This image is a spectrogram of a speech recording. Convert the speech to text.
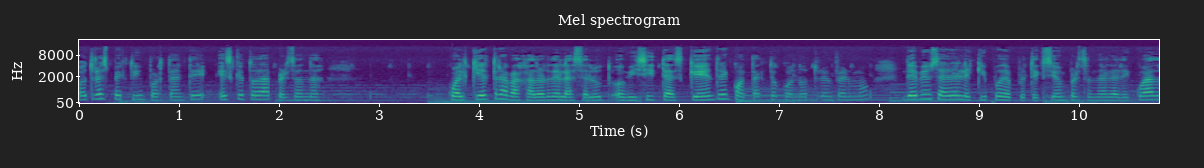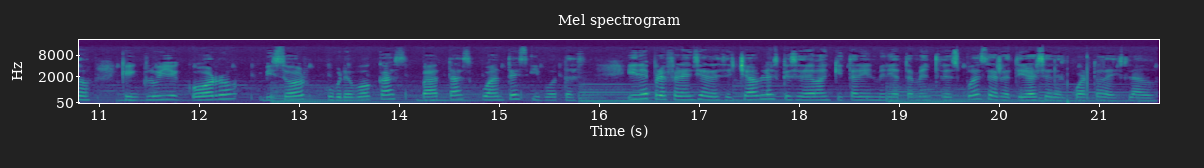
Otro aspecto importante es que toda persona Cualquier trabajador de la salud o visitas que entre en contacto con otro enfermo debe usar el equipo de protección personal adecuado, que incluye gorro, visor, cubrebocas, batas, guantes y botas, y de preferencia desechables que se deban quitar inmediatamente después de retirarse del cuarto de aislados.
